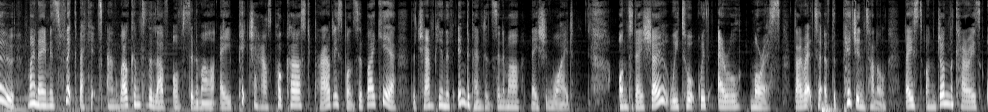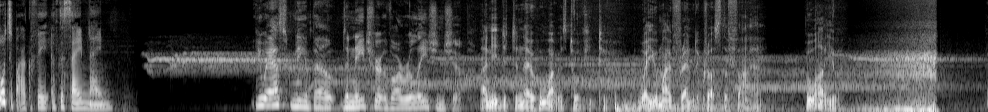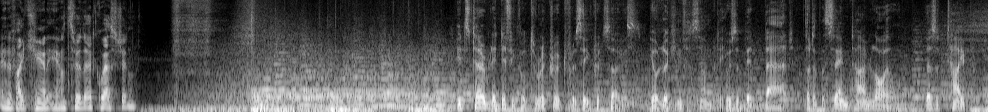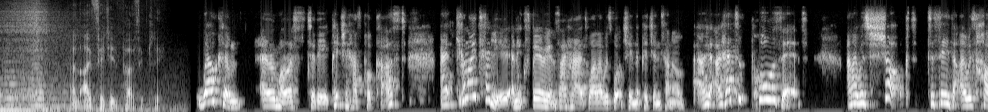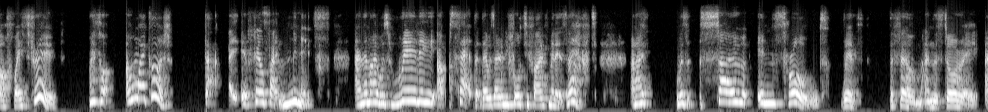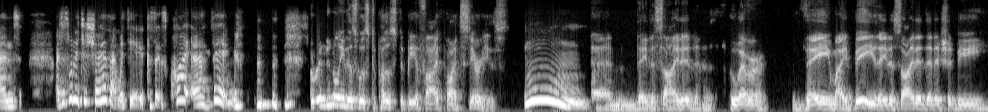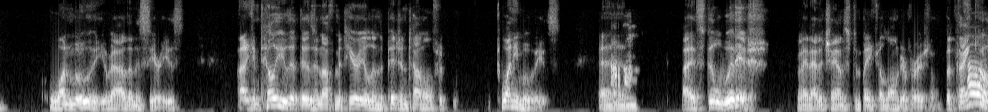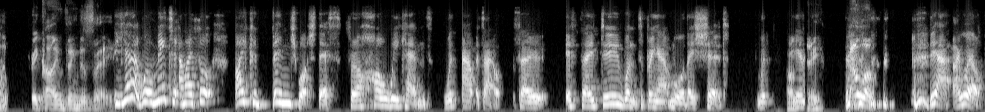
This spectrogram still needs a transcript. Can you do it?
Hello, my name is Flick Beckett, and welcome to The Love of Cinema, a Picturehouse podcast proudly sponsored by Kia, the champion of independent cinema nationwide. On today's show, we talk with Errol Morris, director of The Pigeon Tunnel, based on John le Carré's autobiography of the same name. You asked me about the nature of our relationship. I needed to know who I was talking to. Were you my friend across the fire? Who are you? And if I can't answer that question, It's terribly difficult to recruit for a secret service. You're looking for somebody who's a bit bad, but at the same time loyal. There's a type, and I fitted perfectly. Welcome, Errol Morris, to the Picturehouse podcast. And can I tell you an experience I had while I was watching The Pigeon Tunnel? I, I had to pause it and I was shocked to see that I was halfway through. I thought, oh my gosh, that it feels like minutes. And then I was really upset that there was only 45 minutes left. And I was so enthralled with the film and the story. And I just wanted to share that with you because it's quite a thing. originally this was supposed to be a five part series. Mm. And they decided, whoever they might be, they decided that it should be one movie rather than a series. I can tell you that there's enough material in the Pigeon Tunnel for 20 movies. And uh-huh. I still wish I'd had a chance to make a longer version. But thank oh. you. Very kind thing to say. Yeah, well, me too. And I thought I could binge watch this for a whole weekend without a doubt. So if they do want to bring out more, they should. With Okay. Tell them. yeah, I will.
